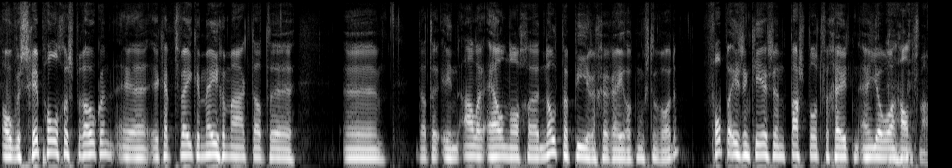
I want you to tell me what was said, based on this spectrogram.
over Schiphol gesproken. eh, ik heb twee keer meegemaakt dat, eh, dat er in allerijl nog noodpapieren geregeld moesten worden. Foppe is een keer zijn paspoort vergeten en Johan Hansma.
